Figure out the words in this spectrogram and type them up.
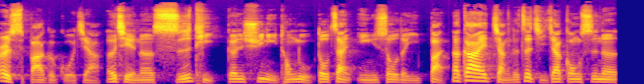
二十八个国家，而且呢，实体跟虚拟通路都占营收的一半。那刚才讲的这几家公司呢，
